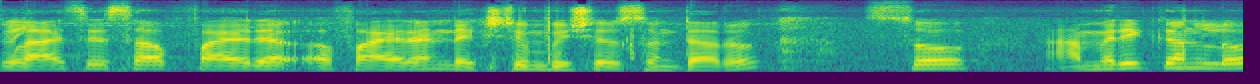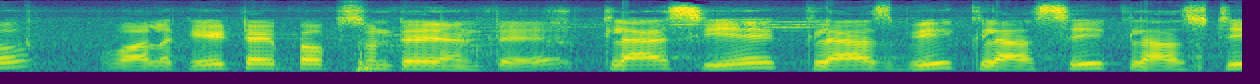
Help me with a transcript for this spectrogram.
classes of fire fire and extinguishers అంటారు. సో అమెరికన్లో వాళ్ళకి ఏ టైప్ ఆఫ్స్ ఉంటాయంటే class A class B class C class D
